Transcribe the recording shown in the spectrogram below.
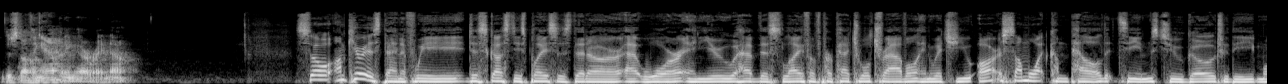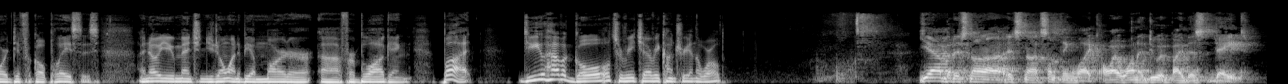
there's nothing happening there right now. So I'm curious then if we discuss these places that are at war and you have this life of perpetual travel in which you are somewhat compelled, it seems, to go to the more difficult places. I know you mentioned you don't want to be a martyr uh, for blogging, but do you have a goal to reach every country in the world? Yeah, but it's not a, it's not something like, oh, I want to do it by this date.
